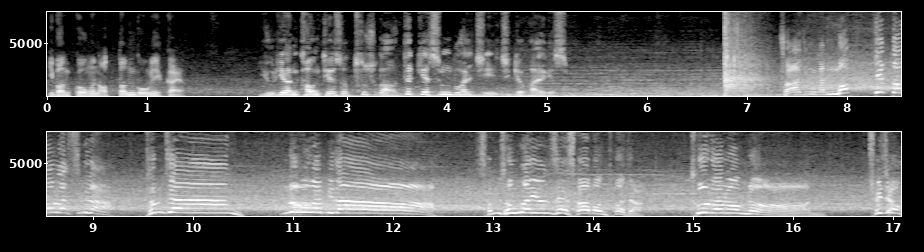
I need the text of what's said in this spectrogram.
이번 공은 어떤 공일까요? 유리한 카운트에서 투수가 어떻게 승부할지 지켜봐야겠습니다. 좌중간 높게 떠올랐습니다. 등장 넘어갑니다. 삼성 라이온즈의 4번 타자 투런 홈런 최정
